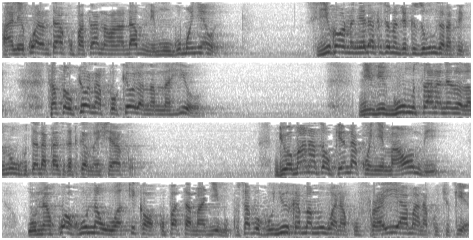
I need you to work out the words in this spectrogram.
Aliyekuwa anataka kupatana na wanadamu ni mungu mwenyewe. Sijui kama unanyelewa kitu unachokizungumza rafiki. Sasa ukiwa na pokeo la namna hiyo ni vigumu sana neno la mungu kutenda kazi katika maisha yako ndio maana hata ukienda kwenye maombi unakuwa huna uhakika wa kupata majibu kwa sababu hujui kama mungu anakufurahia ama anakuchukia.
